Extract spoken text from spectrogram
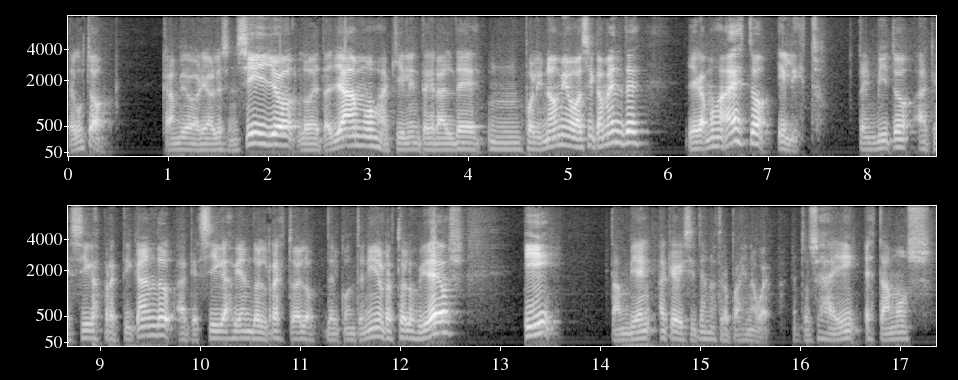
¿Te gustó? Cambio de variable sencillo, lo detallamos. Aquí la integral de un polinomio básicamente. Llegamos a esto y listo te invito a que sigas practicando, a que sigas viendo el resto del contenido, el resto de los videos y también a que visites nuestra página web. Entonces ahí estamos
